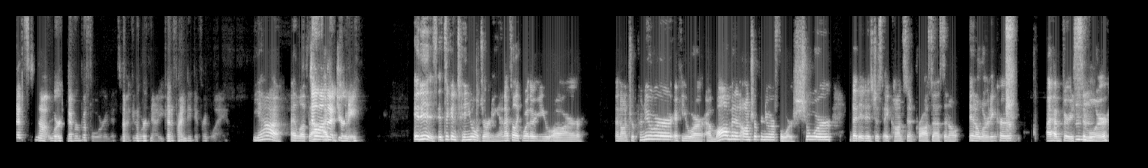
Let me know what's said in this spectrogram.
that's not worked ever before and it's not going to work now. You got to find a different way. Yeah, I love that. Still on I, that journey. It is. It's a continual journey. And I feel like whether you are an entrepreneur, if you are a mom and an entrepreneur, for sure, that it is just a constant process and a in a learning curve. I have very mm-hmm. similar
